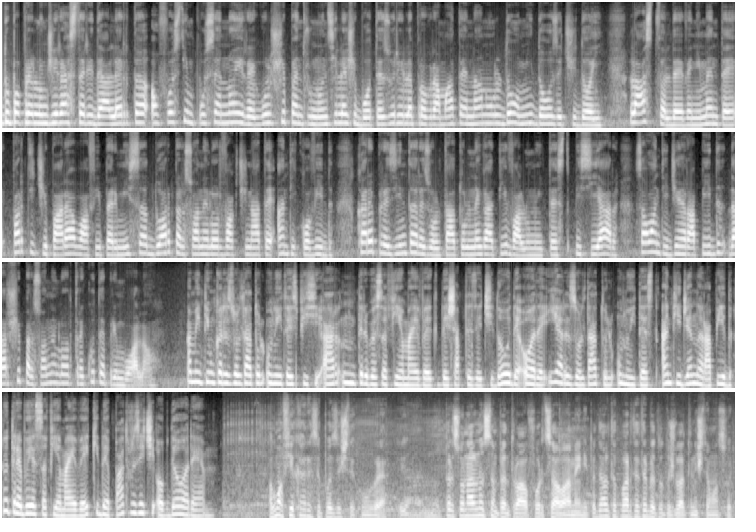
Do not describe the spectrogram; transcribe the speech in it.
După prelungirea stării de alertă, au fost impuse noi reguli și pentru nunțile și botezurile programate în anul 2022. La astfel de evenimente, participarea va fi permisă doar persoanelor vaccinate anticovid, care prezintă rezultatul negativ al unui test PCR sau antigen rapid, dar și persoanelor trecute prin boală. Amintim că rezultatul unui test PCR nu trebuie să fie mai vechi de 72 de ore, iar rezultatul unui test antigen rapid nu trebuie să fie mai vechi de 48 de ore. Acum fiecare se păzește cum vrea. Personal nu sunt pentru a forța oamenii. Pe de altă parte trebuie totuși luate niște măsuri.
